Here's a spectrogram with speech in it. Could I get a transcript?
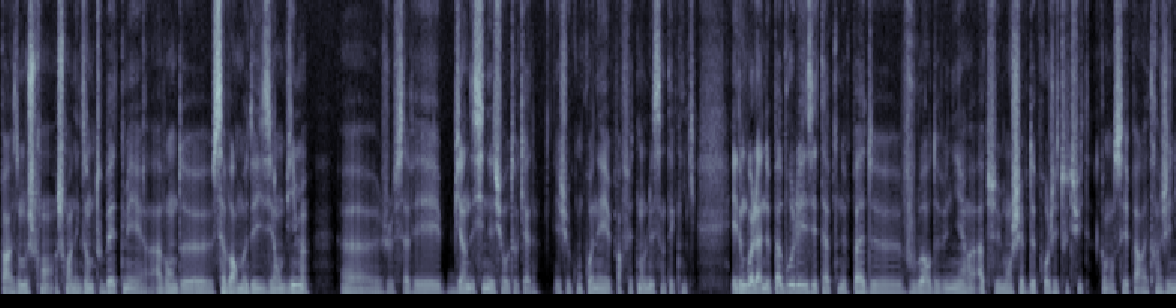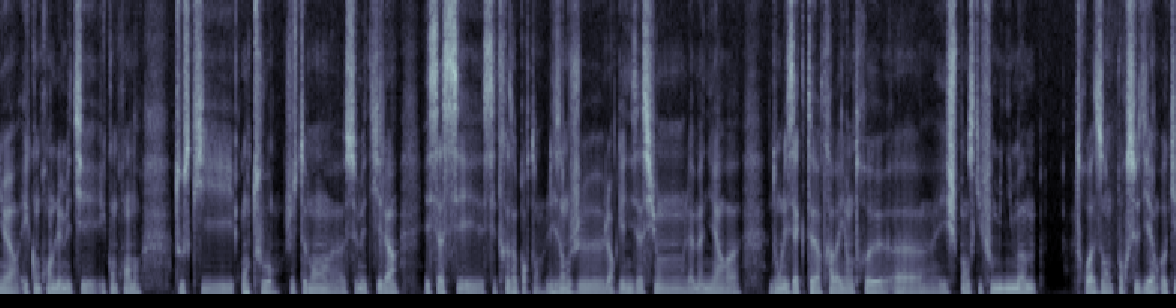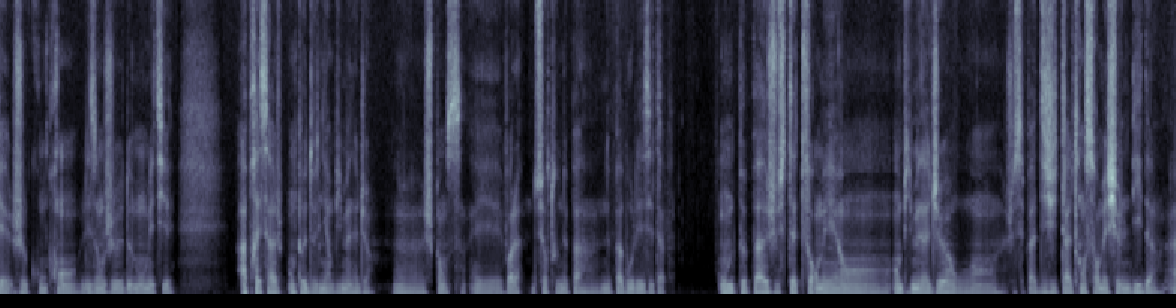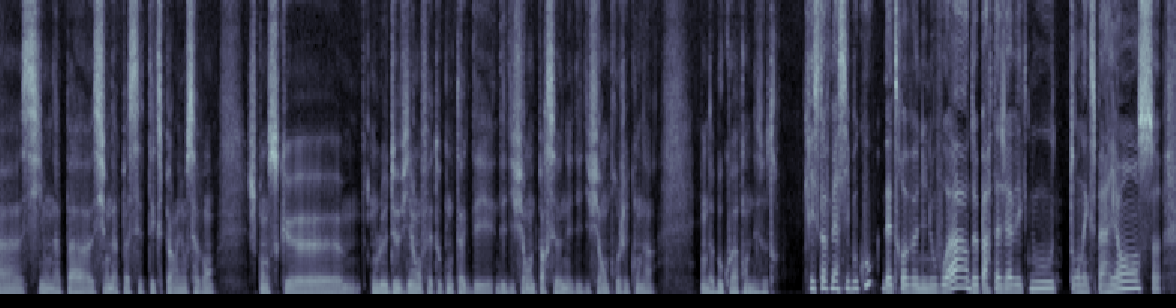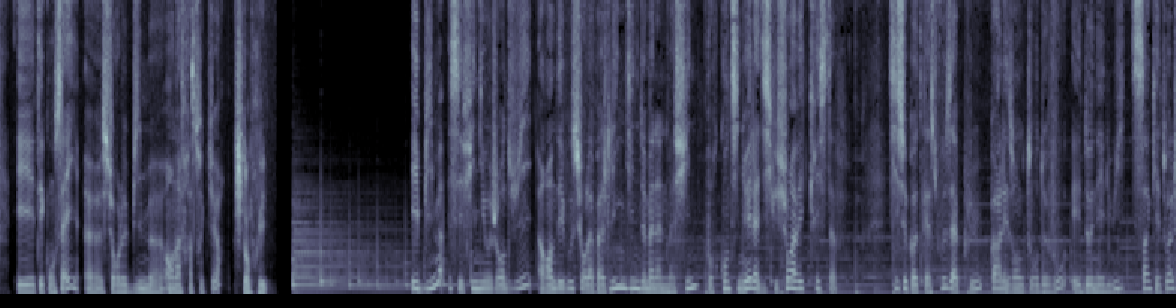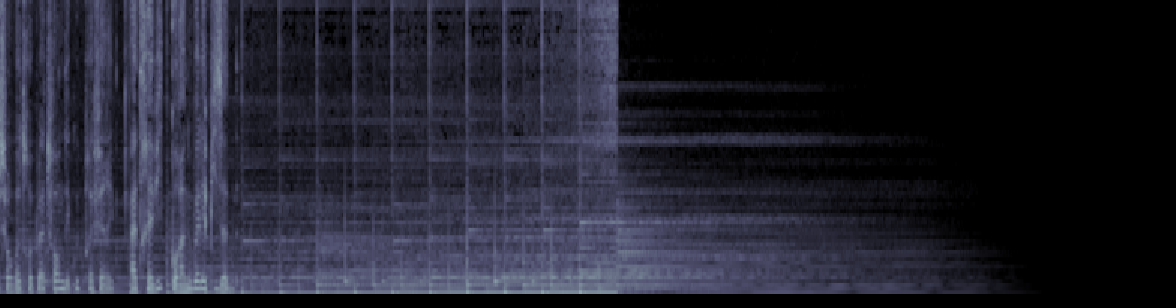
par exemple, je prends, je prends un exemple tout bête, mais avant de savoir modéliser en BIM, euh, je savais bien dessiner sur AutoCAD et je comprenais parfaitement le dessin technique. Et donc voilà, ne pas brûler les étapes, ne pas vouloir devenir absolument chef de projet tout de suite. Commencer par être ingénieur et comprendre le métier et comprendre tout ce qui entoure justement euh, ce métier-là. Et ça, c'est très important. Les enjeux, l'organisation, la manière euh, dont les acteurs travaillent entre eux. Et je pense qu'il faut minimum trois ans pour se dire, OK, je comprends les enjeux de mon métier. Après ça, on peut devenir B-manager. Euh, je pense. Et voilà, surtout ne pas, ne pas brûler les étapes. On ne peut pas juste être formé en, en manager ou en, je sais pas, digital transformation lead euh, si on n'a pas, si pas cette expérience avant. Je pense que euh, on le devient en fait au contact des différentes personnes et des différents projets qu'on a. On a beaucoup à apprendre des autres. Christophe, merci beaucoup d'être venu nous voir, de partager avec nous ton expérience et tes conseils sur le BIM en infrastructure. Je t'en prie. Et bim, c'est fini aujourd'hui. Rendez-vous sur la page LinkedIn de Manan Machine pour continuer la discussion avec Christophe. Si ce podcast vous a plu, parlez-en autour de vous et donnez-lui 5 étoiles sur votre plateforme d'écoute préférée. À très vite pour un nouvel épisode.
